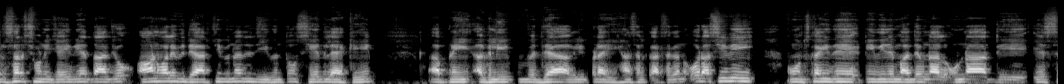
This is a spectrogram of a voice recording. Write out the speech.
ਰਿਸਰਚ ਹੋਣੀ ਚਾਹੀਦੀ ਹੈ ਤਾਂ ਜੋ ਆਉਣ ਵਾਲੇ ਵਿਦਿਆਰਥੀ ਵੀ ਉਹਨਾਂ ਦੇ ਜੀਵਨ ਤੋਂ ਸੇਧ ਲੈ ਕੇ ਆਪਣੀ ਅਗਲੀ ਵਿਦਿਆ, ਅਗਲੀ ਪੜ੍ਹਾਈ ਹਾਸਲ ਕਰ ਸਕਣ। ਔਰ ਅਸੀਂ ਵੀ ਔਨ ਦੇ ਟੀਵੀ ਦੇ ਮਾਧਿਅਮ ਨਾਲ ਉਹਨਾਂ ਦੀ ਇਸ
